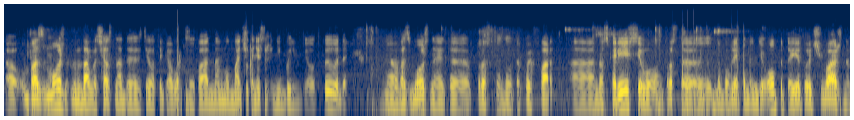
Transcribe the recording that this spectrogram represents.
А, возможно, ну да, вот сейчас надо сделать оговорку, по одному матчу, конечно же, не будем делать выводы. Э, возможно, это просто, ну, такой фарт. Но, скорее всего, он просто добавляет команде опыта, и это очень важно.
